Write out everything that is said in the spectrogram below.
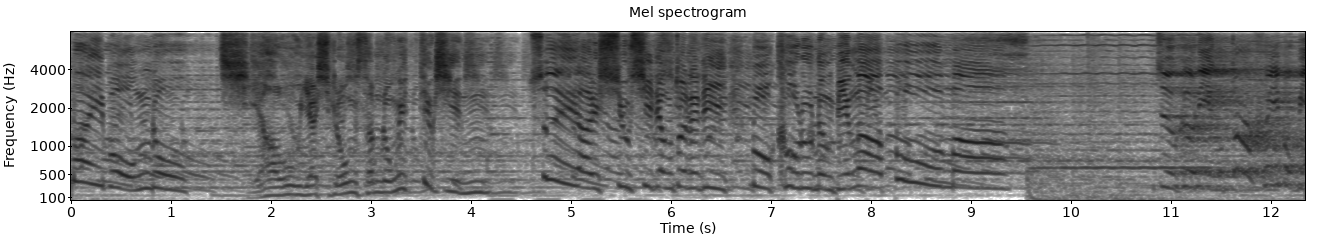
卖忘了。巧也是龙三龙的敌人，最爱收拾两端的你，无考虑两边啊，不吗？如果令大黑不灭，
